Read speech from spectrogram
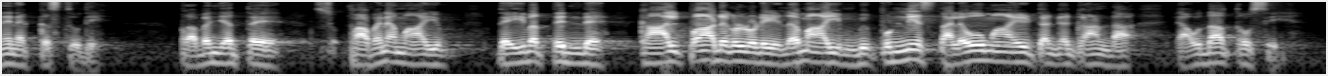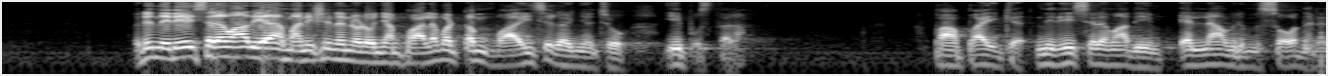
നിനക്ക് സ്തുതി. പ്രപഞ്ചത്തെ ഭവനമായും ദൈവത്തിന്റെ കാൽപ്പാടുകളുടെ ഇടമായും പുണ്യസ്ഥലവുമായിട്ടൊക്കെ കണ്ട ലൗദാത്തോസി ഒരു നിരീശ്വരവാദിയായ മനുഷ്യൻ എന്നോട് ഞാൻ പലവട്ടം വായിച്ചു കഴിഞ്ഞു ഈ പുസ്തകം. പാപ്പായിക്ക് നിരീശ്വരവാദിയും എല്ലാവരും സോദര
